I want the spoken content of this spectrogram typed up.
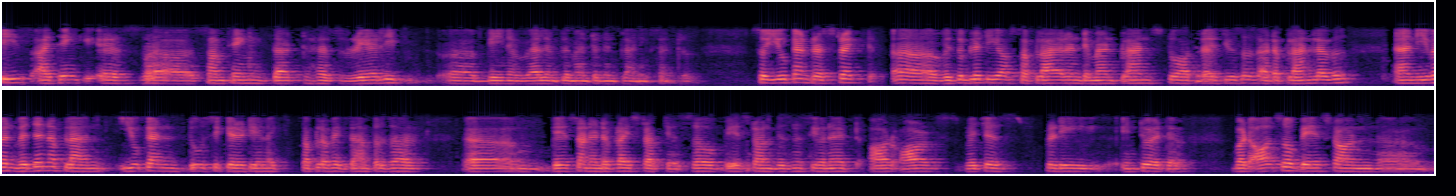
piece, I think, is uh, something that has really uh, been well implemented in Planning Central. So you can restrict uh, visibility of supplier and demand plans to authorized users at a plan level, and even within a plan, you can do security, and like a couple of examples are um, based on enterprise structures. So based on business unit or orgs, which is pretty intuitive, but also based on um,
